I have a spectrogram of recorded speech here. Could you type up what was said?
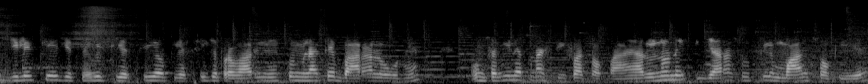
ज़िले के जितने भी सीएससी और पीएससी के प्रभारी हैं, कुल मिला के बारह लोग हैं। उन सभी ने अपना इस्तीफा सौंपा है और इन्होंने ग्यारह सूत्रीय मांग सौंपी है।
